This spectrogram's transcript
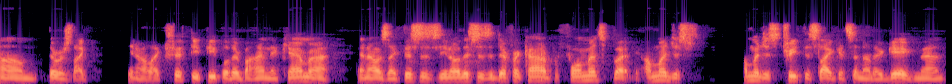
um, there was like you know like 50 people there behind the camera, and I was like, this is you know this is a different kind of performance, but I'm gonna just I'm gonna just treat this like it's another gig, man.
